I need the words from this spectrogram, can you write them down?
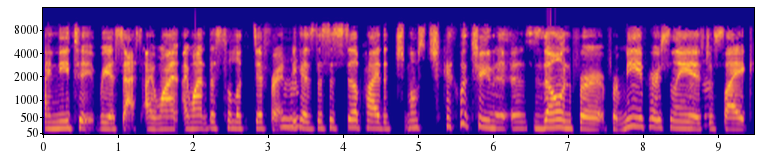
I need to reassess. I want, I want this to look different Mhm. because this is still probably the ch- most challenging zone for, for me personally is Mhm. just like,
